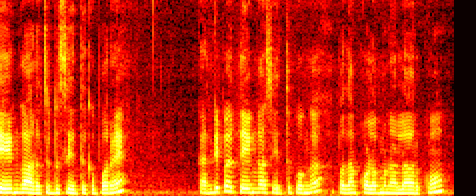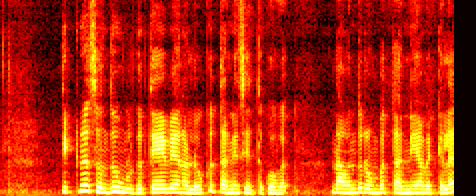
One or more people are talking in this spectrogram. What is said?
தேங்காய் அரைச்சிட்டு சேர்த்துக்க போகிறேன் கண்டிப்பாக தேங்காய் சேர்த்துக்கோங்க. அப்போ தான் குழம்பு நல்லாயிருக்கும் திக்னஸ் வந்து உங்களுக்கு தேவையான அளவுக்கு தண்ணி சேர்த்துக்கோங்க. நான் வந்து ரொம்ப தண்ணியாக வைக்கலை.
